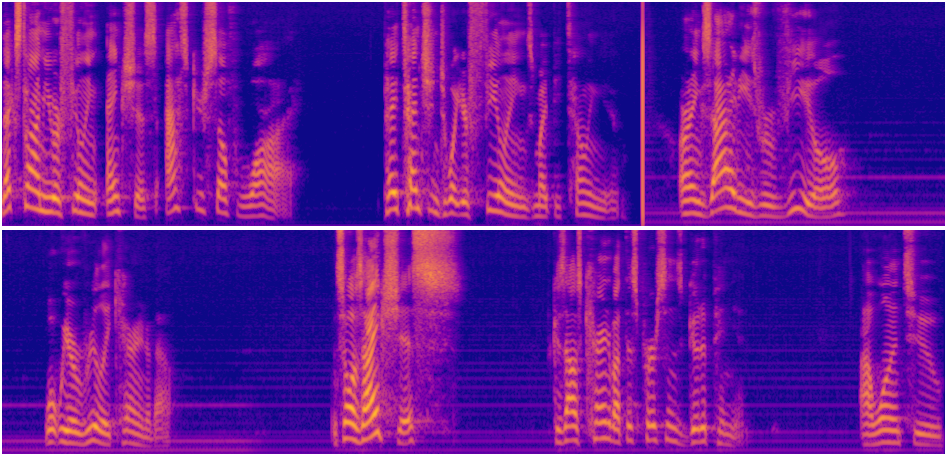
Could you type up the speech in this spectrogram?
Next time you are feeling anxious, ask yourself why. Pay attention to what your feelings might be telling you. Our anxieties reveal what we are really caring about. And so I was anxious because I was caring about this person's good opinion. I wanted to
